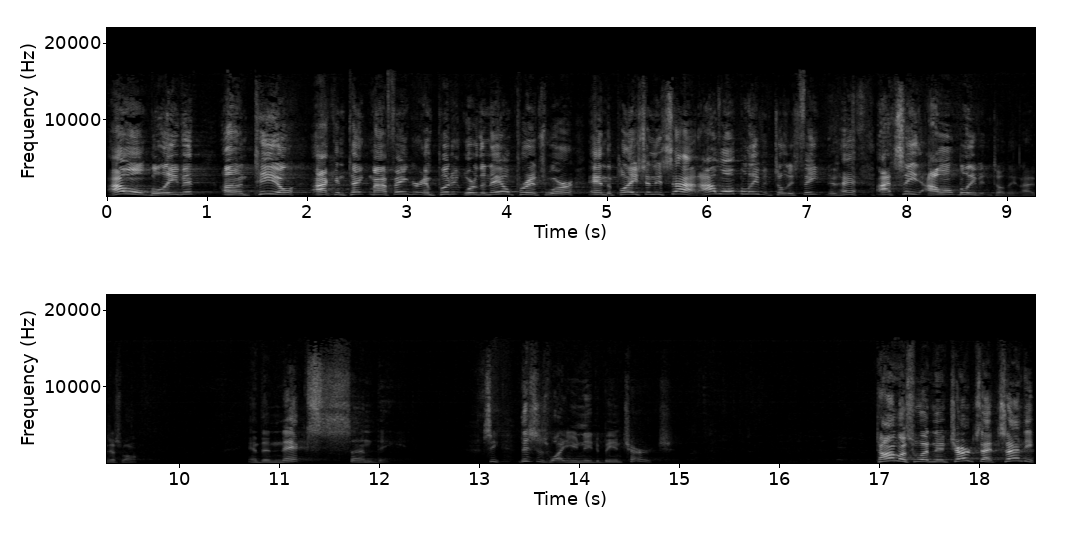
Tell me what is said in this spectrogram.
I won't believe it until I can take my finger and put it where the nail prints were and the place in his side. I won't believe it until his feet and his hand. I see, I won't believe it until then. I just won't. And the next Sunday, see, this is why you need to be in church. Thomas wasn't in church that Sunday.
